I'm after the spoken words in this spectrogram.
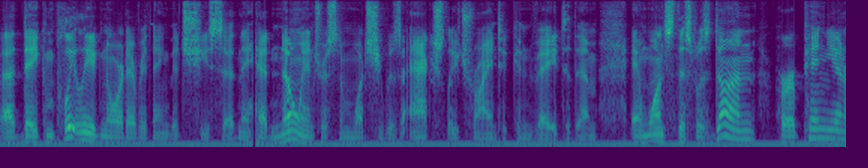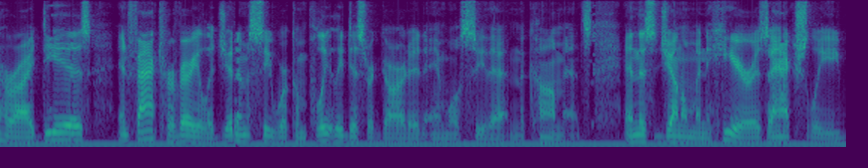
Uh, they completely ignored everything that she said, and they had no interest in what she was actually trying to convey to them. And once this was done, her opinion, her ideas, in fact, her very legitimacy were completely disregarded, and we'll see that in the comments. And this gentleman here is actually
